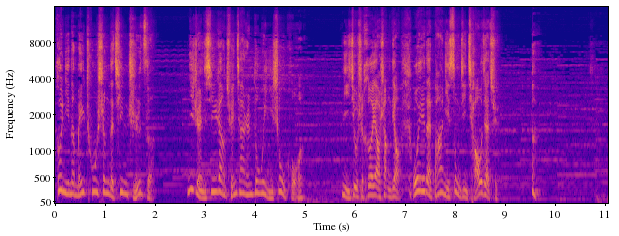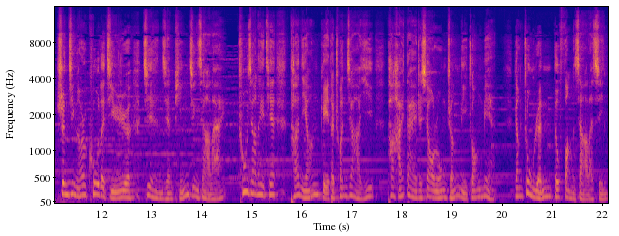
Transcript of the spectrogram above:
和你那没出生的亲侄子。你忍心让全家人都为你受苦？你就是喝药上吊，我也得把你送进乔家去。沈静儿哭了几日，渐渐平静下来。出嫁那天，她娘给她穿嫁衣，她还带着笑容整理妆面，让众人都放下了心。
